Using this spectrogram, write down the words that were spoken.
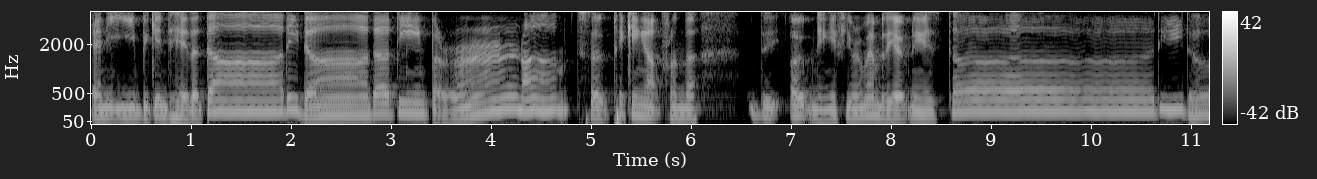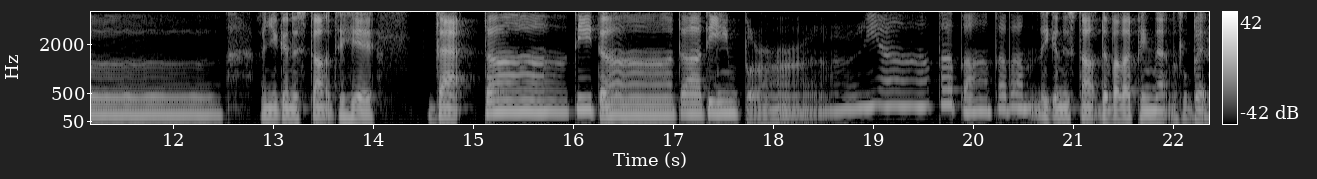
And you begin to hear the da dee da da dee burn so picking up from the the opening if you remember the opening is da dee da and you're going to start to hear that da dee da da dee brr, ba ba ba ba. They're going to start developing that little bit.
